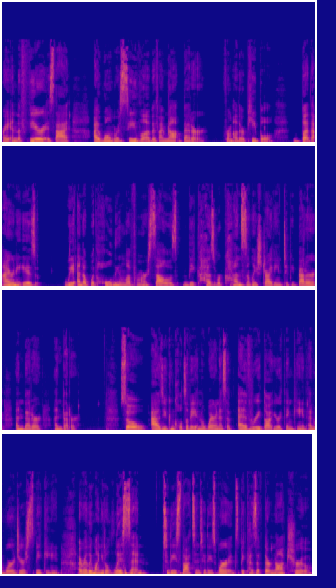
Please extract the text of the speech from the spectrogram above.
right? And the fear is that I won't receive love if I'm not better from other people. But the irony is, we end up withholding love from ourselves because we're constantly striving to be better and better and better. So, as you can cultivate an awareness of every thought you're thinking and words you're speaking, I really want you to listen to these thoughts and to these words because if they're not true,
